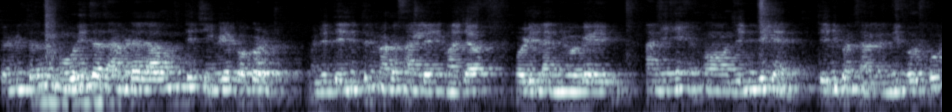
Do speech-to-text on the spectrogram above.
तर मित्रांनो मोरीचा चांबडा लावून ते चिंगडे पकडतो. म्हणजे त्यांनी तरी मला सांगले आणि माझ्या वडिलांनी वगैरे आणि ज्यांनी दिले त्यांनी पण सांगले. मी भरपूर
